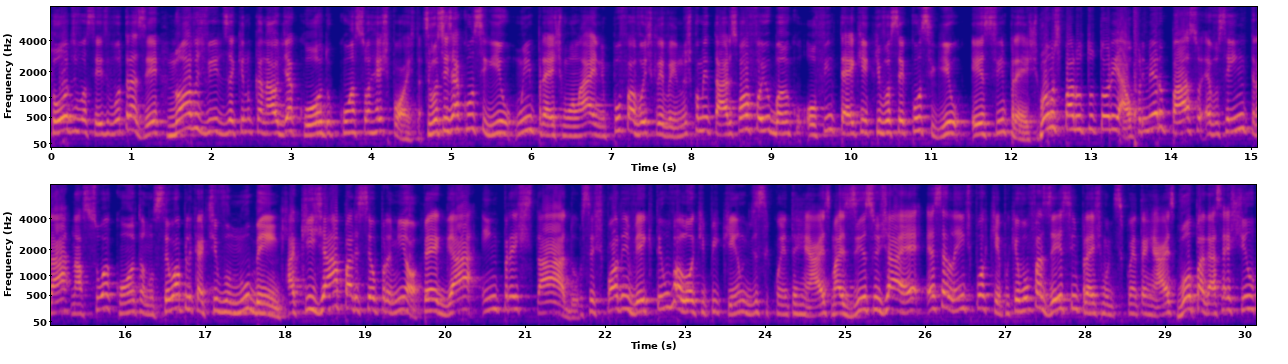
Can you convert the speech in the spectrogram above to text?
todos vocês e vou trazer novos vídeos aqui no canal de acordo com a sua resposta. Se você já conseguiu um empréstimo online, por favor escreva aí nos comentários qual foi o banco ou fintech que você conseguiu esse empréstimo. Vamos para o tutorial. O primeiro passo é você entrar na sua conta, no seu aplicativo Nubank. Aqui já apareceu para mim, ó, pegar emprestado. Vocês podem ver que tem um valor aqui pequeno de 50 reais, mas isso já é excelente. Por quê? Porque eu vou fazer esse empréstimo de 50 reais reais, vou pagar certinho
